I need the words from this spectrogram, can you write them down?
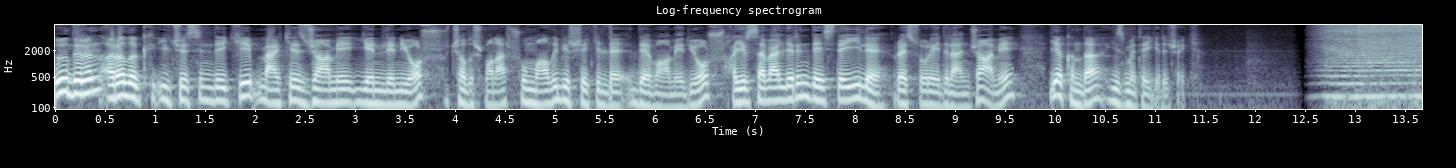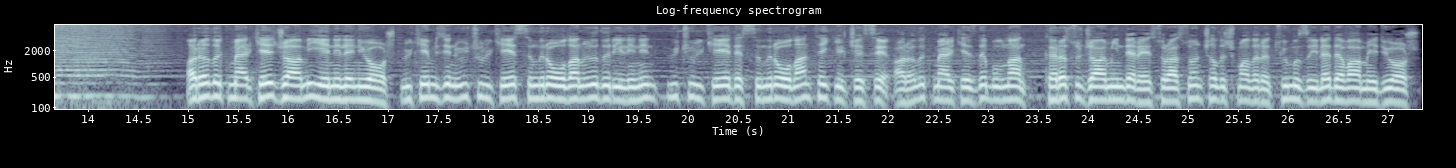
Iğdır'ın Aralık ilçesindeki merkez cami yenileniyor. Çalışmalar hummalı bir şekilde devam ediyor. Hayırseverlerin desteğiyle restore edilen cami yakında hizmete girecek. Aralık Merkez Cami yenileniyor. Ülkemizin 3 ülkeye sınırı olan Iğdır ilinin 3 ülkeye de sınırı olan tek ilçesi. Aralık Merkez'de bulunan Karasu Camii'nde restorasyon çalışmaları tüm hızıyla devam ediyor.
